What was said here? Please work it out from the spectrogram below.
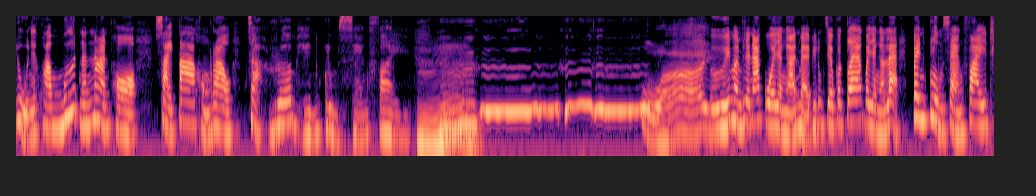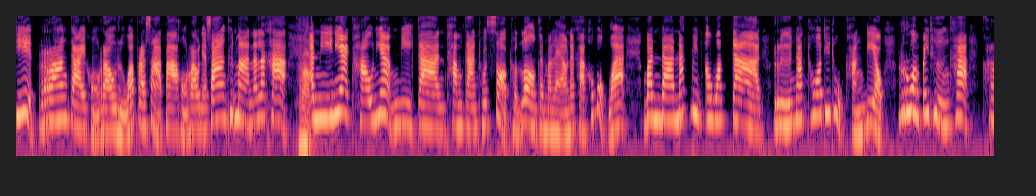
อยู่ในความมืดนั้นนานพอ สายตาของเราจะเริ่มเห็นกลุ่มแสงไฟ อืมว้ายเอ้ยมันไม่ใช่น่ากลัวอย่างนั้นแหมพี่ลูกเจี๊ยบก็แกล้งไปอย่างนั้นแหละ เป็นกลุ่มแสงไฟที่ร่างกายของเราหรือว่าประสาทตาของเราเนี่ยสร้างขึ้นมานั่นแหละค่ะครับอันนี้เนี่ยเขาเนี่ยมีการทำการทดสอบทดลองกันมาแล้วนะคะเขาบอกว่าบรรดานักบินอวกาศ หรือนักโทษที่ถูกขังเดี่ยว รวมไปถึงค่ะ ใคร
